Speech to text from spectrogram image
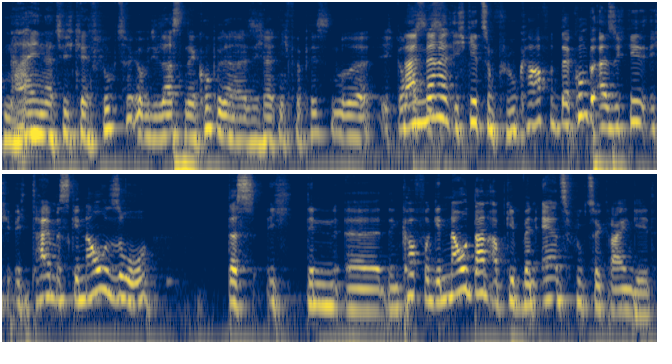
Nein, natürlich kein Flugzeug, aber die lassen den Kumpel dann sich halt nicht verpissen. Oder ich glaube, Nein, nein, nein, ich gehe zum Flughafen. Der Kumpel, also ich gehe, ich, ich time es genau so, dass ich den, äh, den Koffer genau dann abgebe, wenn er ins Flugzeug reingeht.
